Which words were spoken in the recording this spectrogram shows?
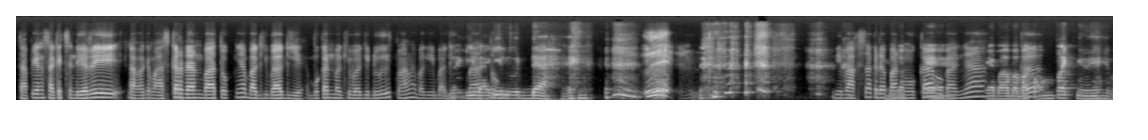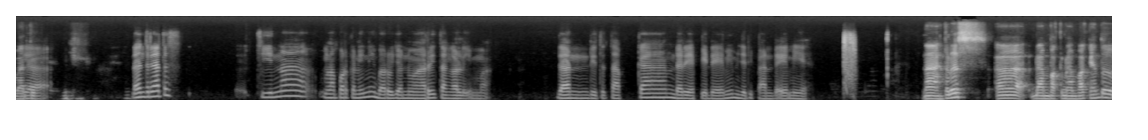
Tapi yang sakit sendiri nggak pakai masker dan batuknya bagi-bagi ya. Bukan bagi-bagi duit, malah bagi-bagi Bagi-bagi batuk. ludah. Ih. Dipaksa ke depan Dibak- muka kayak- bukannya Kayak bapak-bapak Ke- komplek ini batuk. ya. Dan ternyata Cina melaporkan ini baru Januari tanggal 5. Dan ditetapkan dari epidemi menjadi pandemi ya. Nah, terus eh, dampak-dampaknya tuh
